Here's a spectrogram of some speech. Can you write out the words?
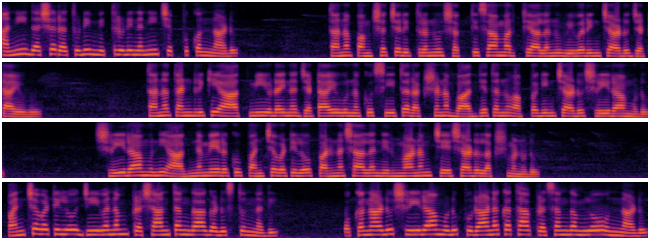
అని దశరథుడి మిత్రుడినని చెప్పుకొన్నాడు. తన వంశచరిత్రను శక్తి సామర్థ్యాలను వివరించాడు జటాయువు. తన తండ్రికి ఆత్మీయుడైన జటాయువునకు సీత రక్షణ బాధ్యతను అప్పగించాడు శ్రీరాముడు. శ్రీరాముని ఆజ్ఞ మేరకు పంచవటిలో పర్ణశాల నిర్మాణం చేశాడు లక్ష్మణుడు. పంచవటిలో జీవనం ప్రశాంతంగా గడుస్తున్నది. ఒకనాడు శ్రీరాముడు పురాణకథా ప్రసంగంలో ఉన్నాడు.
